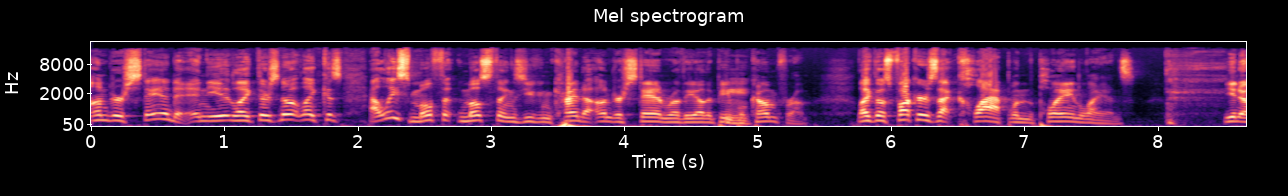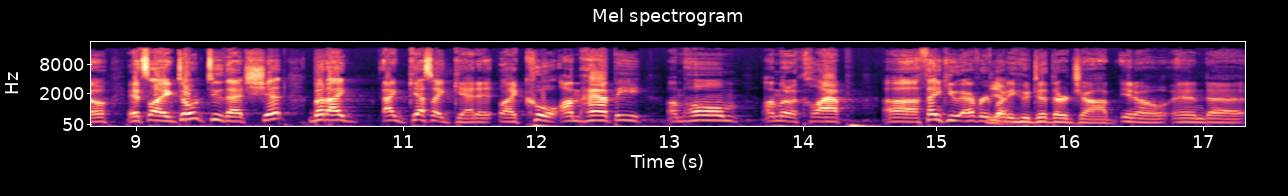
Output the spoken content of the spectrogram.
understand it, and you like there's no like because at least most most things you can kind of understand where the other Mm-hmm. people come from. Like those fuckers that clap when the plane lands. You know, it's like don't do that shit. But I I guess I get it. Like, cool. I'm happy. I'm home. I'm gonna clap. Uh, thank you everybody Yeah. who did their job. You know, and uh,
